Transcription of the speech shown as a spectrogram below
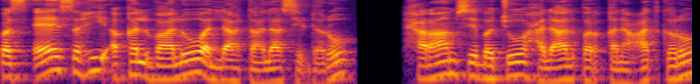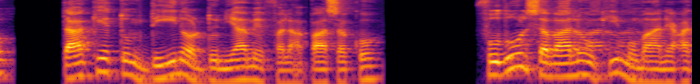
بس اے صحیح عقل والو، اللہ تعالیٰ سے ڈرو، حرام سے بچو، حلال پر قناعت کرو تاکہ تم دین اور دنیا میں فلا پا سکو۔ فضول سوالوں کی ممانعت۔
